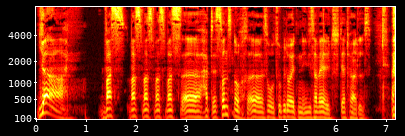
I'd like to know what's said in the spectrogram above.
Ja, was, was, was, was, was äh, hat es sonst noch äh, so zu bedeuten in dieser Welt der Turtles?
